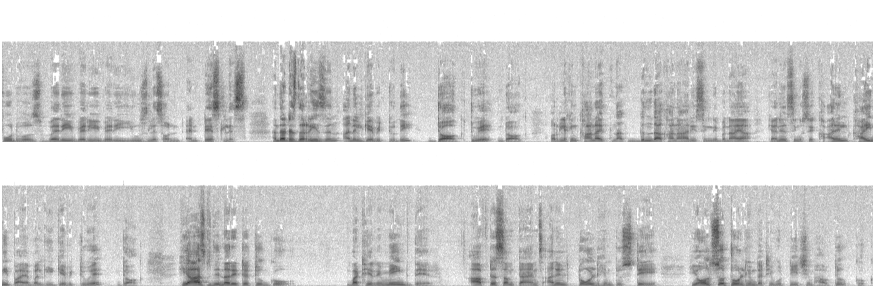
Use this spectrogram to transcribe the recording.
फूड वॉज वेरी वेरी वेरी यूजलेस एंड टेस्टलेस एंड दैट इज द रीजन अनिल गेव इट टू द डॉग टू ए डॉग और लेकिन खाना इतना गंदा खाना हरी सिंह ने बनाया कि अनिल सिंह उसे खा, अनिल खा ही नहीं पाया बल्कि ही गेव इट टू ए डॉग ही आस्ड द नरेटर टू गो बट ही रिमेन्ड देयर After some times, Anil told him to stay. He also told him that he would teach him how to cook.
